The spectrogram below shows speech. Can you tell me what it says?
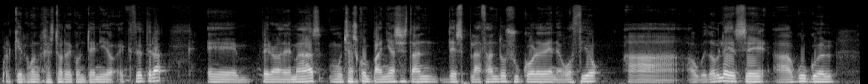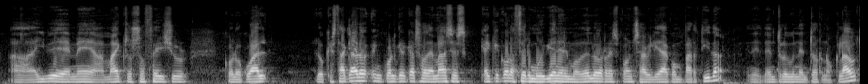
cualquier gestor de contenido, etcétera. Eh, pero además muchas compañías están desplazando su core de negocio a, a AWS, a Google, a IBM, a Microsoft Azure, con lo cual lo que está claro en cualquier caso además es que hay que conocer muy bien el modelo de responsabilidad compartida eh, dentro de un entorno cloud.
